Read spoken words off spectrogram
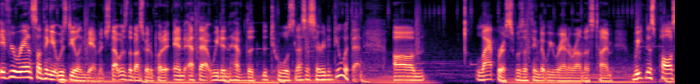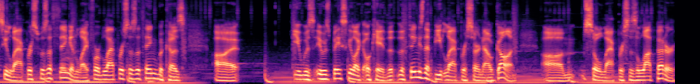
if you ran something, it was dealing damage. That was the best way to put it. And at that, we didn't have the the tools necessary to deal with that. Um, Lapras was a thing that we ran around this time. Weakness policy Lapras was a thing, and Life Orb Lapras is a thing because uh, it was it was basically like okay, the, the things that beat Lapras are now gone. Um, so Lapras is a lot better.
